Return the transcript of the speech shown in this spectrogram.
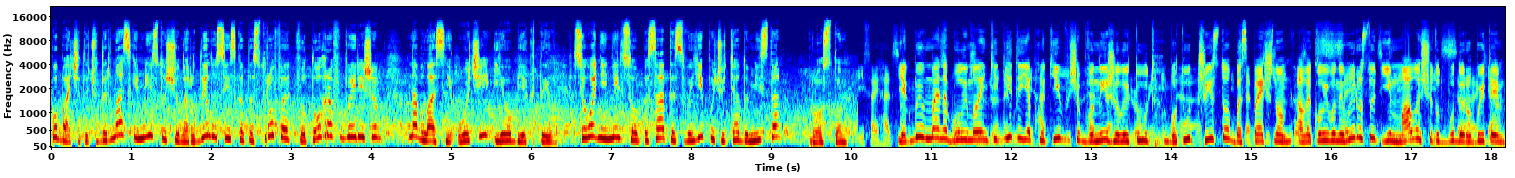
Побачити чудернацьке місто, що народилося із катастрофи, фотограф вирішив на власні очі і об'єктив. Сьогодні Нільсу описати свої почуття до міста просто. Якби в мене були маленькі діти, я б хотів, щоб вони жили тут, бо тут чисто, безпечно. Але коли вони виростуть, їм мало що тут буде робити.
